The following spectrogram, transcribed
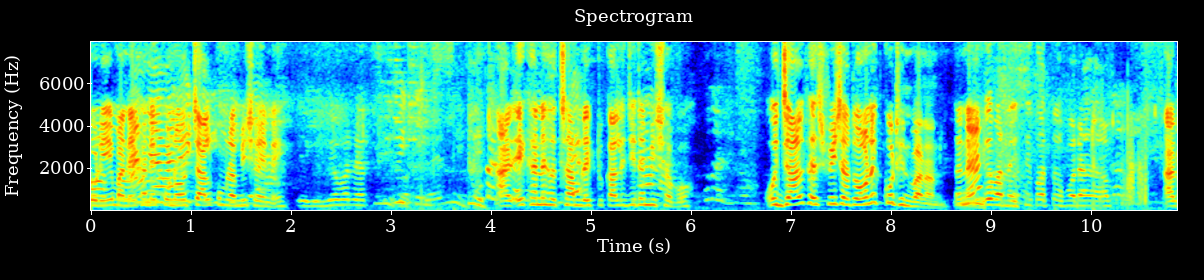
বড়ি মানে এখানে কোনো চাল কুমড়া মিশাই নেই। আর এখানে হচ্ছে আমরা একটু কালি জিরা মিশাবো। ওই জাল ফেস পিসা তো অনেক কঠিন বানান তাই না? আর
